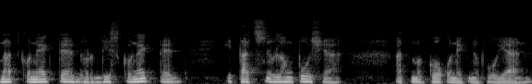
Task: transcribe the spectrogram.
not connected or disconnected, i-touch nyo lang po siya at magko-connect na po yan.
